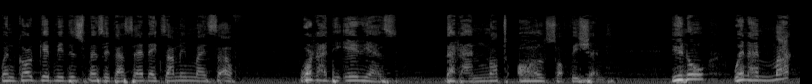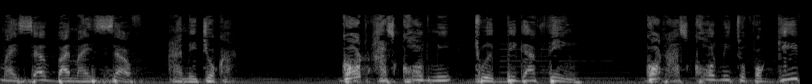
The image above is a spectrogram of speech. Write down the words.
When God gave me this message, I said, examine myself. What are the areas that I'm not all sufficient? You know, when I mark myself by myself, I'm a joker. God has called me to a bigger thing. God has called me to forgive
